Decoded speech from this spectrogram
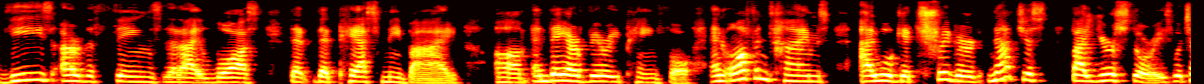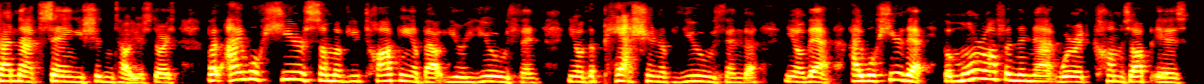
These are the things that I lost that that passed me by. Um, and they are very painful. And oftentimes I will get triggered, not just by your stories, which I'm not saying you shouldn't tell your stories, but I will hear some of you talking about your youth and you know the passion of youth and the you know that I will hear that. But more often than not, where it comes up is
